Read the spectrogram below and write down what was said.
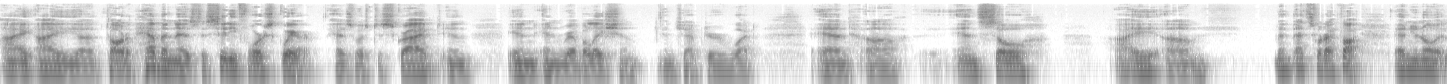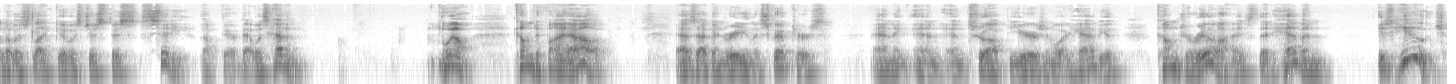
I, I uh, thought of heaven as the city four square, as was described in, in, in Revelation in chapter what? And, uh, and so I, um, that's what I thought. And you know, it was like it was just this city up there. That was heaven. Well, come to find out, as I've been reading the scriptures and, and, and throughout the years and what have you, come to realize that heaven is huge.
